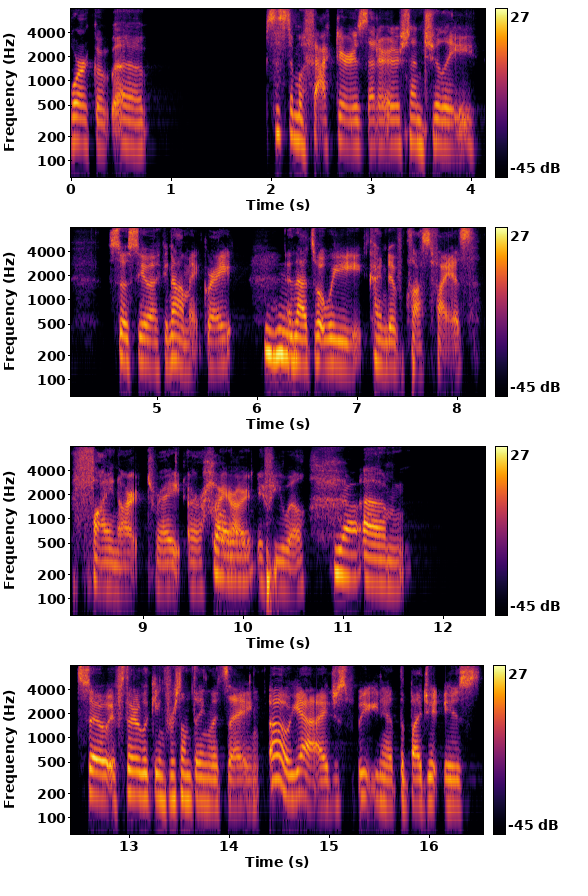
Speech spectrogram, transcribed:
work of uh, system of factors that are essentially socioeconomic right Mm-hmm. And that's what we kind of classify as fine art, right? Or high right. art, if you will. Yeah. Um, so if they're looking for something that's saying, oh, yeah, I just, you know, the budget is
